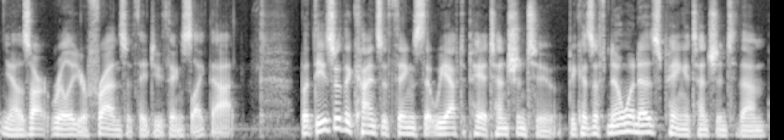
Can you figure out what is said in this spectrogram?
you know, those aren't really your friends if they do things like that. But these are the kinds of things that we have to pay attention to because if no one is paying attention to them,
